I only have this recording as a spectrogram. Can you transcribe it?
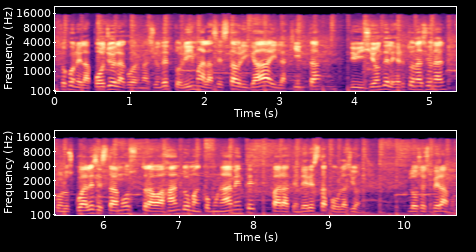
Esto con el apoyo de la Gobernación del Tolima, la Sexta Brigada y la Quinta División del Ejército Nacional, con los cuales estamos trabajando mancomunadamente para atender esta población. Los esperamos.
